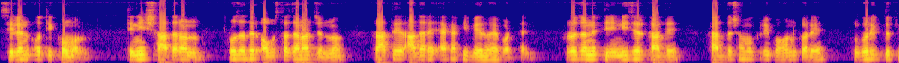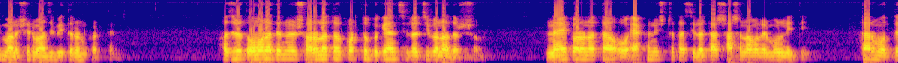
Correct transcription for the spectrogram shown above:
ছিলেন অতি কোমল। তিনি সাধারণ প্রজাদের অবস্থা জানার জন্য রাতের আধারে একাকী বের হয়ে পড়তেন। প্রয়োজনে তিনি নিজের কাঁধে খাদ্য সামগ্রী বহন করে গরিব দুঃখী মানুষের মাঝে বিতরণ করতেন। হজরত ওমর আদিনের সরলতা কর্তব্য জ্ঞান ছিল জীবন আদর্শ ন্যায়পরণতা ও একনিষ্ঠতা ছিল তার শাসন আমলের মূলনীতি। তার মধ্যে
